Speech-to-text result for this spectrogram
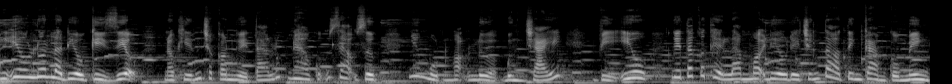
Tình yêu luôn là điều kỳ diệu, nó khiến cho con người ta lúc nào cũng dạo dực như một ngọn lửa bừng cháy. Vì yêu, người ta có thể làm mọi điều để chứng tỏ tình cảm của mình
